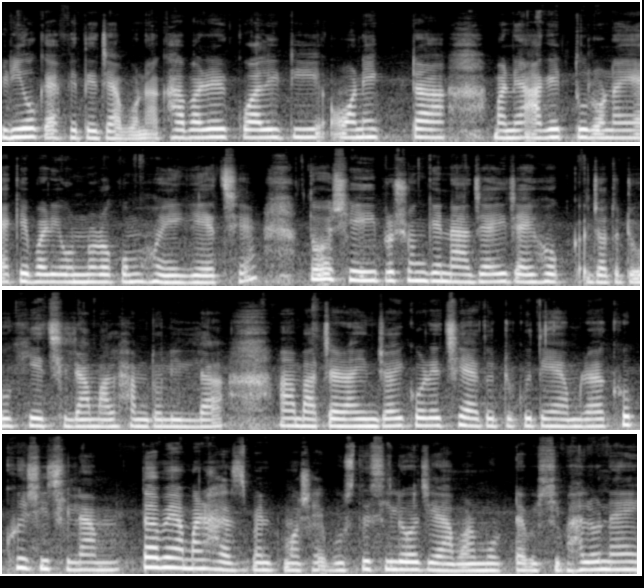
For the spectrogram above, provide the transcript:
রিও ক্যাফেতে যাব না। খাবারের কোয়ালিটি অনেকটা মানে আগের তুলনায় একেবারে অন্যরকম হয়ে গিয়েছে। তো সেই প্রসঙ্গে না যাই যাই হোক, যতটুকু খেয়েছিলাম, আলহামদুলিল্লাহ বাচ্চারা এনজয় করেছে, এতটুকুতে আমরা খুব খুশি ছিলাম। তবে আমার হাজব্যান্ড মশাই বুঝতেছিল যে আমার মুডটা বেশি ভালো নেয়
